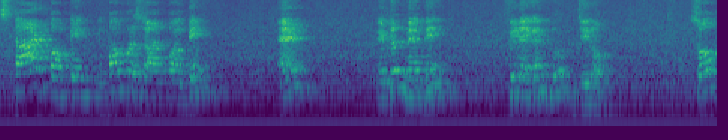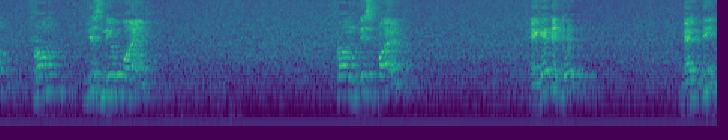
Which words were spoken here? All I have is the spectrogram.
start pumping, the pump will start pumping and it will make the feed again to zero. So from this new point, from this point, again it will make the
